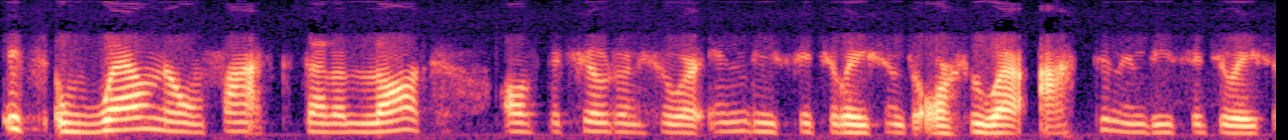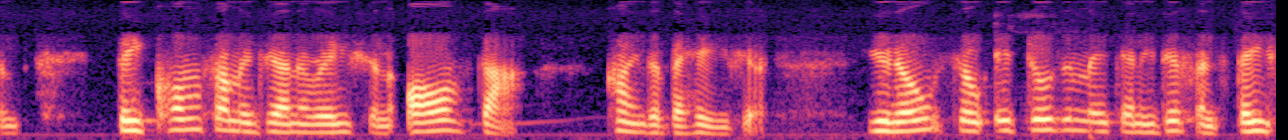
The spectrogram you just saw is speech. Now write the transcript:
It's a well-known fact that a lot of the children who are in these situations or who are acting in these situations, they come from a generation of that kind of behaviour. You know, so it doesn't make any difference. They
